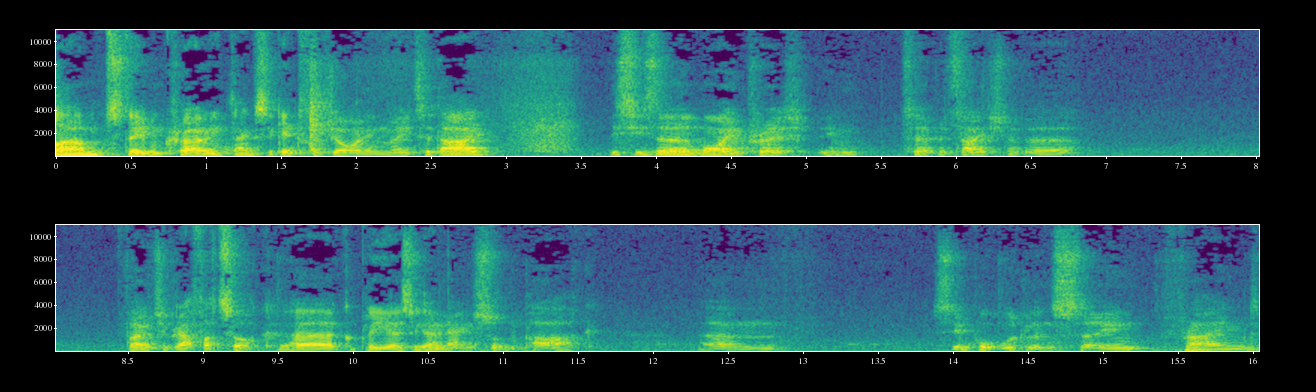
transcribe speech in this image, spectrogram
I'm Steven Cronin. Thanks again for joining me today. This is uh, my interpretation of a photograph I took uh, a couple of years ago now in Sutton Park. Um, simple woodland scene framed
